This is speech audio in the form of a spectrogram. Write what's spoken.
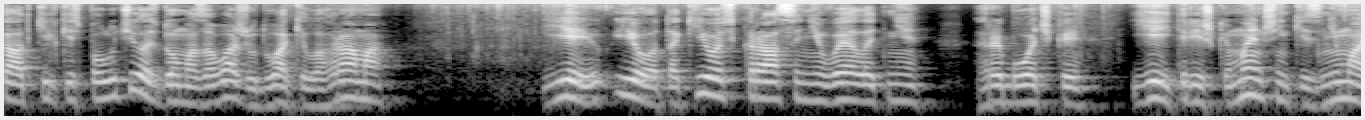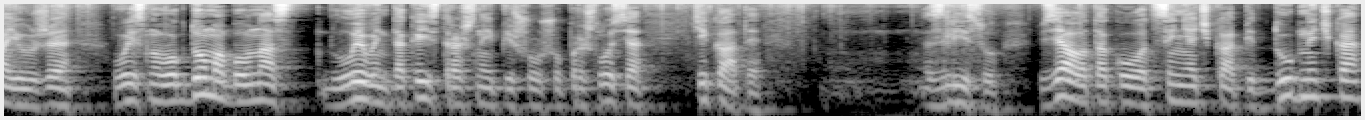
от кількість получилась. Дома заважив 2 кг. Є і отакі ось красені велетні грибочки. Є й трішки меншенькі. Знімаю вже висновок дома, бо у нас ливень такий страшний пішов, що прийшлося тікати з лісу. Взяв отакого от синячка піддубничка.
